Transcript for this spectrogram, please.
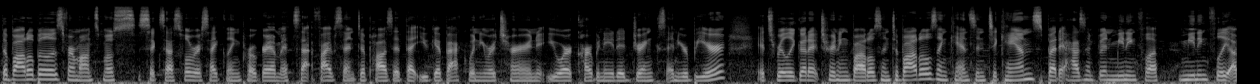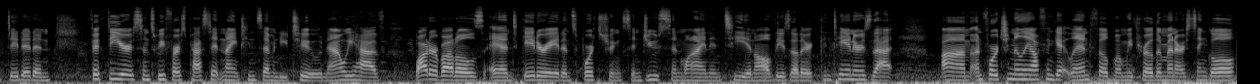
the Bottle Bill is Vermont's most successful recycling program. It's that five cent deposit that you get back when you return your carbonated drinks and your beer. It's really good at turning bottles into bottles and cans into cans, but it hasn't been meaningful, meaningfully updated in 50 years since we first passed it in 1972. Now we have water bottles and Gatorade and sports drinks and juice and wine and tea and all of these other containers that um, unfortunately often get landfilled when we throw them in our single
